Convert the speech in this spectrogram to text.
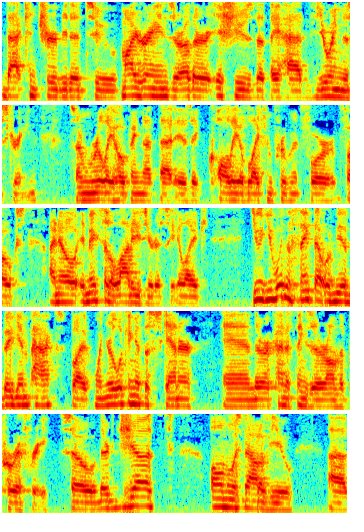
that contributed to migraines or other issues that they had viewing the screen. So I'm really hoping that that is a quality of life improvement for folks. I know it makes it a lot easier to see. Like you, you wouldn't think that would be a big impact, but when you're looking at the scanner and there are kind of things that are on the periphery, so they're just almost out of view uh,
